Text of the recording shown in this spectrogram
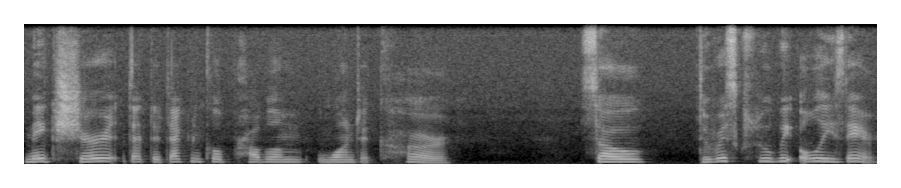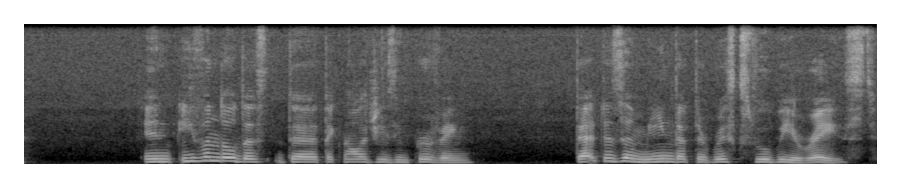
make sure that the technical problem won't occur. So the risks will be always there. And even though the, the technology is improving, that doesn't mean that the risks will be erased.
